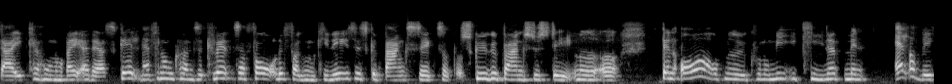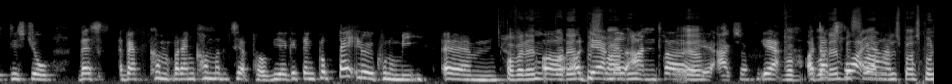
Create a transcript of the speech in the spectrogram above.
der ikke kan honorere deres gæld, hvad for nogle konsekvenser får det for den kinesiske banksektor, på skyggebanksystemet og den overordnede økonomi i Kina, men allervigtigst jo, hvad, hvad kom, hvordan kommer det til at påvirke den globale økonomi? Øhm, og hvordan, og, hvordan og dermed du, andre ja. øh, aktier. Ja. Hvor, og hvordan der besvarer jeg, du det spørgsmål?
